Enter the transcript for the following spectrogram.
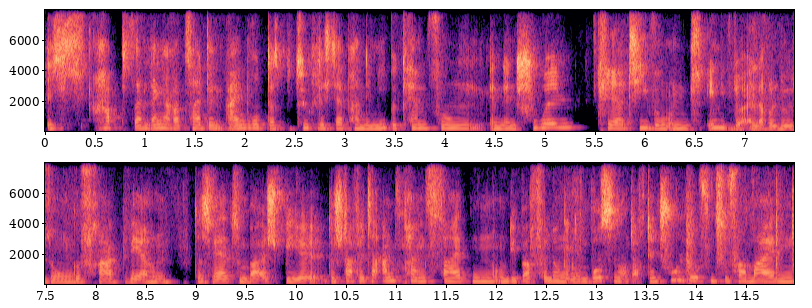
Ich habe seit längerer Zeit den Eindruck, dass bezüglich der Pandemiebekämpfung in den Schulen kreative und individuellere Lösungen gefragt wären. Das wären zum Beispiel gestaffelte Anfangszeiten, um die Überfüllung in den Bussen und auf den Schulhöfen zu vermeiden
